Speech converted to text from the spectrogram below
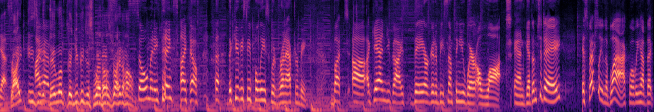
Yes. Right? Easy. To- have- they look good. You could just wear those right home. So many things I know. the QVC police would run after me. But uh, again, you guys, they are going to be something you wear a lot. And get them today, especially in the black, while we have that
